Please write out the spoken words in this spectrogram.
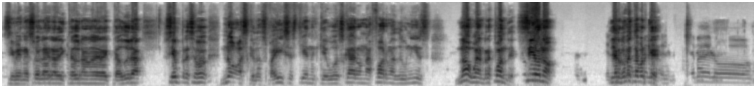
si Venezuela era dictadura o no era dictadura, siempre se va, no, es que los países tienen que buscar una forma de unirse. No, weón, responde, ¿sí o no? El Y argumenta por qué. El tema de los,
